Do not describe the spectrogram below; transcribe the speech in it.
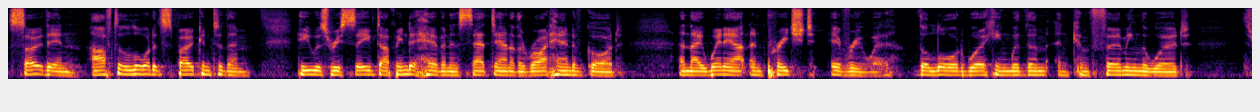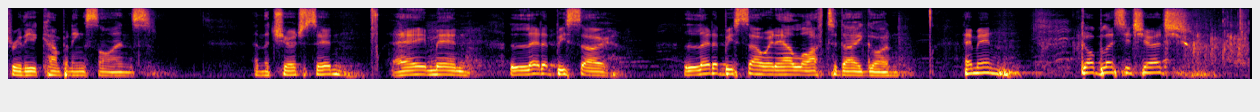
So then, after the Lord had spoken to them, he was received up into heaven and sat down at the right hand of God. And they went out and preached everywhere, the Lord working with them and confirming the word through the accompanying signs. And the church said, Amen. Let it be so. Let it be so in our life today, God. Amen. God bless you, church.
